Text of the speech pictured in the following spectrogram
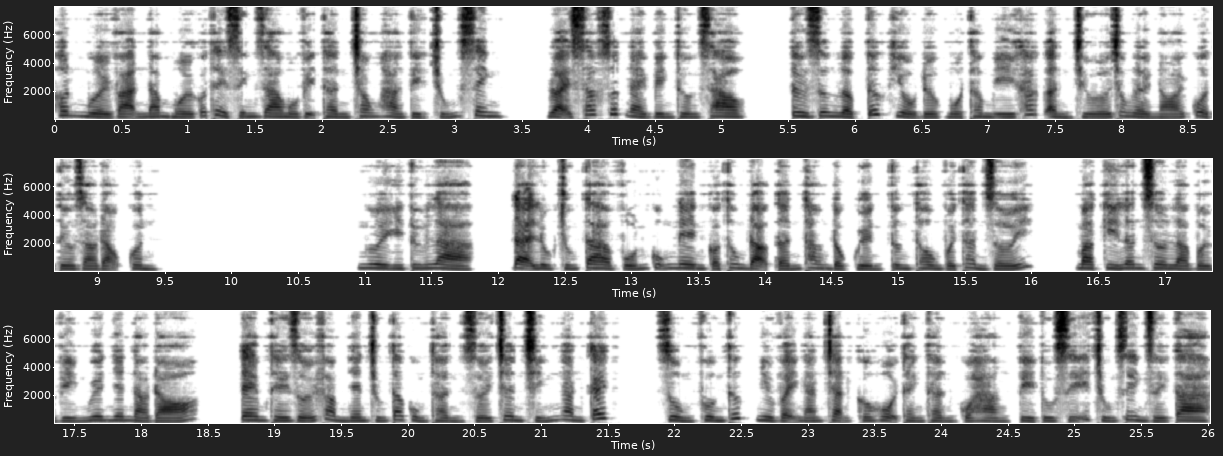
hơn 10 vạn năm mới có thể sinh ra một vị thần trong hàng tỷ chúng sinh, loại xác suất này bình thường sao? Từ dương lập tức hiểu được một thâm ý khác ẩn chứa trong lời nói của tiêu giao đạo quân. Người ý tứ là, đại lục chúng ta vốn cũng nên có thông đạo tấn thăng độc quyền tương thông với thần giới, mà kỳ lân sơn là bởi vì nguyên nhân nào đó, đem thế giới phàm nhân chúng ta cùng thần giới chân chính ngăn cách, dùng phương thức như vậy ngăn chặn cơ hội thành thần của hàng tỷ tu sĩ chúng sinh giới ta.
